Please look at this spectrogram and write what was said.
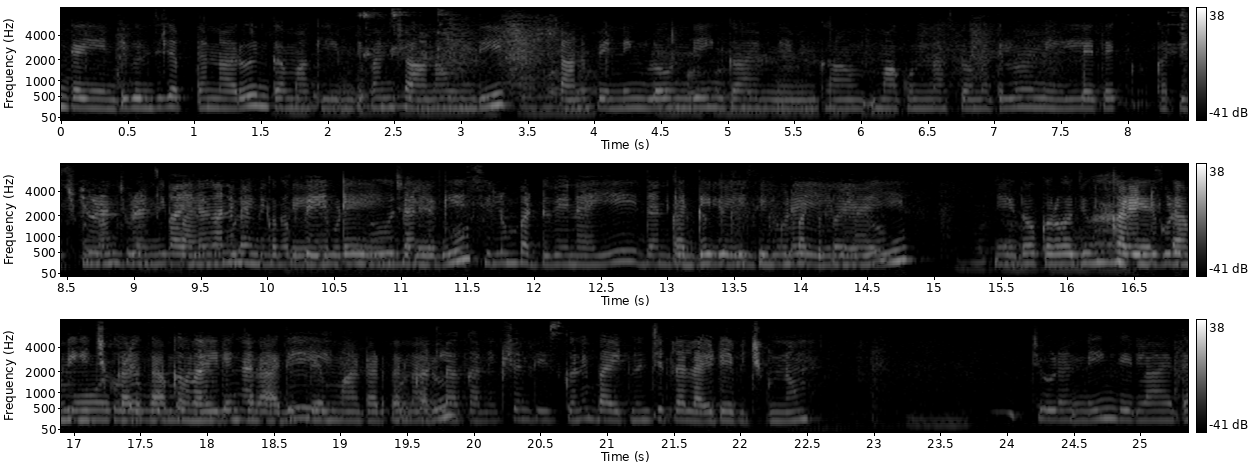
ఇంకా ఈ ఇంటి గురించి చెప్తున్నారు. ఇంకా మాకు ఇంటి పని చాలా ఉంది. చాలా పెండింగ్లో ఉంది. ఇంకా మేము ఇంకా మాకున్న స్తోమతలో మేము ఇల్లు అయితే కట్టించుకున్నాం. చూడండి పైన కూడా ఇంకా పెయింట్ కూడా వేయించలేదు సిలుం పట్టుపోయినాయి దానికి కడ్డీలకి సిలువ పట్టిపోయినాయి ఏదో ఒక రోజు కరెంట్ కూడా బిగించుకోలేము. వైరింగ్ రాజు ప్రేమ మాట్లాడుతున్నారు. కనెక్షన్ తీసుకొని బయట నుంచి ఇట్లా లైట్ వేయించుకున్నాం చూడండి ఇంక ఇలా అయితే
